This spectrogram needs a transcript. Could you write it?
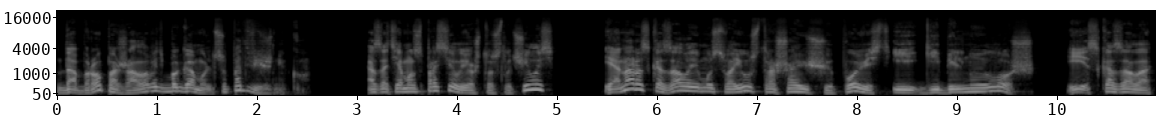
«Добро пожаловать богомольцу-подвижнику». А затем он спросил ее, что случилось, и она рассказала ему свою устрашающую повесть и гибельную ложь, и сказала,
